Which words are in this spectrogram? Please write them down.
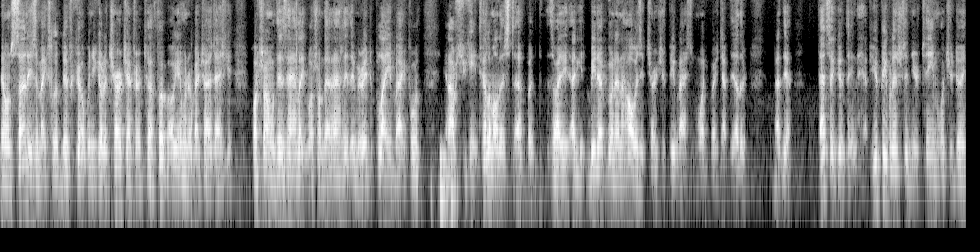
Now on Sundays, it makes it a little difficult when you go to church after a tough football game when everybody tries to ask you what's wrong with this athlete, what's wrong with that athlete. They're ready to play back and forth, and obviously you can't tell them all this stuff. But so I, I get beat up going down the hallways at churches, people asking one question after the other about the. That's a good thing to have. You people interested in your team, what you're doing,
